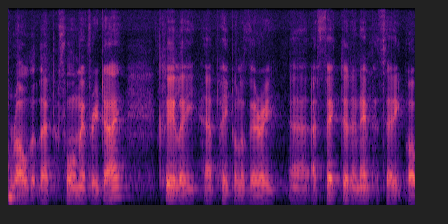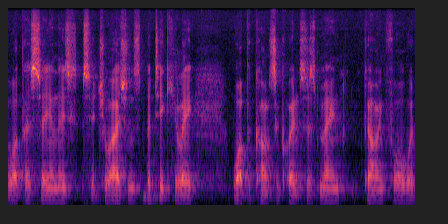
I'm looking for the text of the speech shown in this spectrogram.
role that they perform every day, clearly uh, people are very uh, affected and empathetic by what they see in these situations, particularly what the consequences mean going forward.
